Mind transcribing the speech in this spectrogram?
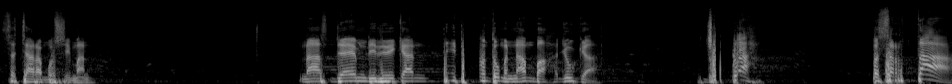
secara musiman. Nasdem didirikan tidak untuk menambah juga jumlah peserta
